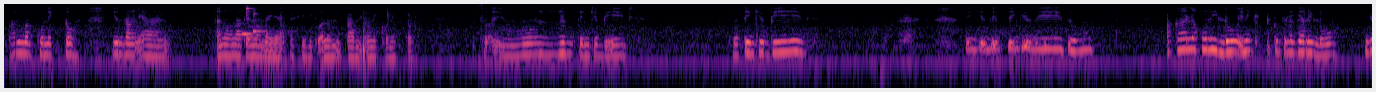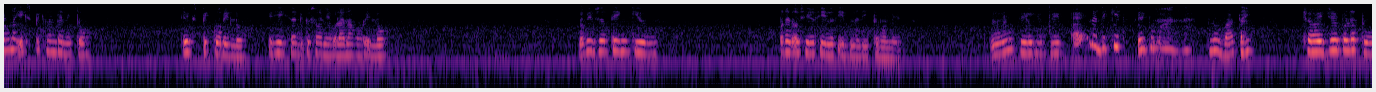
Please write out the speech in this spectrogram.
Paano mag-connect to? Yun lang, yan. Ano natin mamaya, kasi di ko alam paano i-connect to. So, ayun, thank you, babes. Oh, thank you, babes. Thank you, babes, thank you, babes. Oh. Akala ko relo, in-expect ko talaga relo. Hindi ako nag-expect ng ganito. I-expect ko relo. Kasi sabi ko sa kanya, wala na akong relo. Babes, so thank you. Bakit ako sinusinusid na dito mamaya? Hmm, you, babe. Ay, nadikit. Ay, gumana. Ano ba? Tay, charger pala to.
